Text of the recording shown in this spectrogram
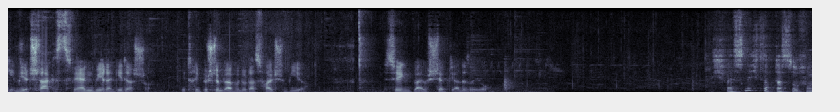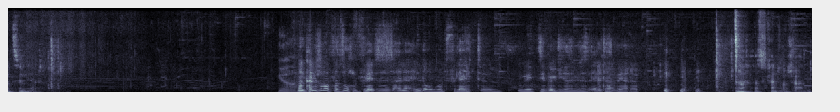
Geben wir ein starkes Zwergenbier, dann geht das schon. Ihr trinkt bestimmt einfach nur das falsche Bier. Deswegen bleiben stirbt ihr alle so jung. Ich weiß nicht, ob das so funktioniert. Ja, Man kann es aber versuchen, vielleicht ist es eine Änderung und vielleicht äh, wirkt sie wirklich, dass ich das älter wäre. Ach, das kann schon schaden.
